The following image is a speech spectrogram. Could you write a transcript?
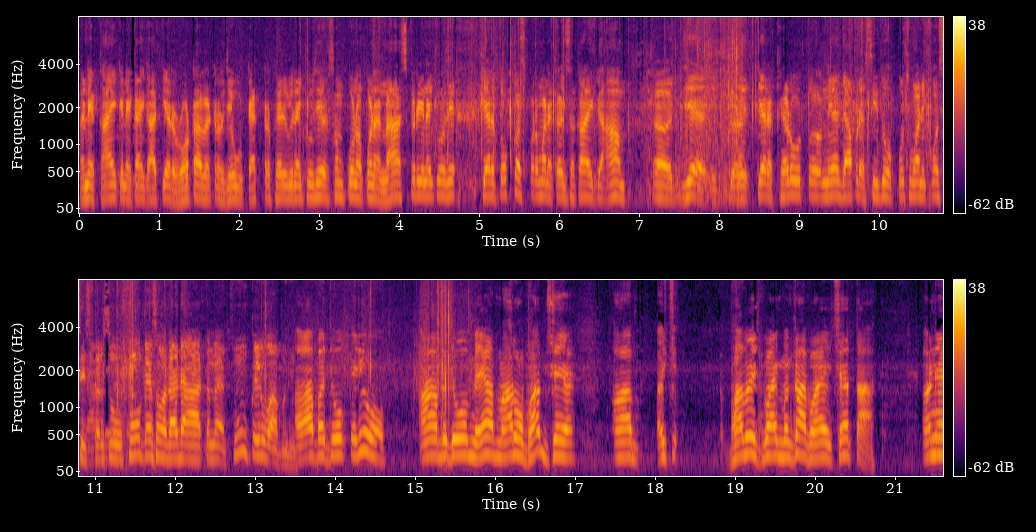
અને કાંઈક ને કાંઈક અત્યારે રોટાવેટર જેવું ટ્રેક્ટર ફેરવી નાખ્યું છે, સંપૂર્ણપણે નાશ કરી નાખ્યો છે. ત્યારે ચોક્કસ પ્રમાણે કહી શકાય કે આમ જે ત્યારે ખેડૂતોને જ આપણે સીધો પૂછવાની કોશિશ કરશું. શું કહેશો દાદા, આ તમે શું કર્યું આ બધું? આ બધું કર્યું. આ બધું મેં, મારો ભાગ છે. આ ભાવેશભાઈ, મંગાભાઈ છેતા અને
